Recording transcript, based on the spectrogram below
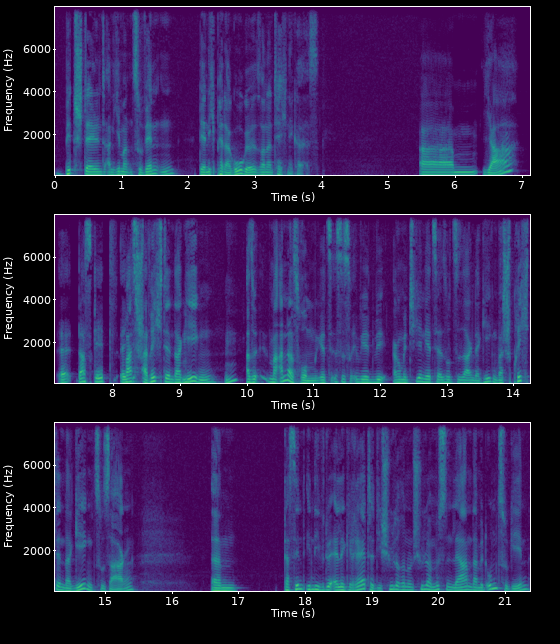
bittstellend an jemanden zu wenden, der nicht Pädagoge, sondern Techniker ist. Ähm, ja, äh, das geht. Äh, Was also, spricht denn dagegen? Mhm. Also mal andersrum. Jetzt ist es, wir, wir, argumentieren jetzt ja sozusagen dagegen. Was spricht denn dagegen zu sagen? Ähm, das sind individuelle Geräte. Die Schülerinnen und Schüler müssen lernen, damit umzugehen.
